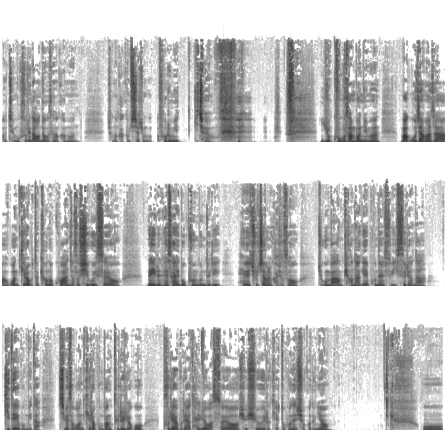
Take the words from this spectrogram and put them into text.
어, 제 목소리 나온다고 생각하면 저는 가끔 진짜 좀 소름이 끼쳐요. 6993번님은 막 오자마자 원키라부터 켜놓고 앉아서 쉬고 있어요. 내일은 회사에 높은 분들이 해외 출장을 가셔서 조금 마음 편하게 보낼 수 있으려나 기대해 봅니다. 집에서 원키라 본방 들으려고 부랴부랴 달려왔어요. 휴휴 이렇게 또 보내주셨거든요. 어,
